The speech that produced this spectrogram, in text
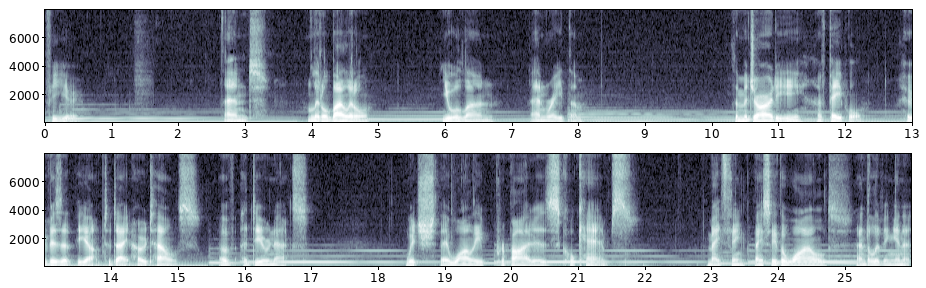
for you. And little by little, you will learn and read them. The majority of people who visit the up to date hotels of Adirondacks, which their wily proprietors call camps, may think they see the wild and are living in it.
